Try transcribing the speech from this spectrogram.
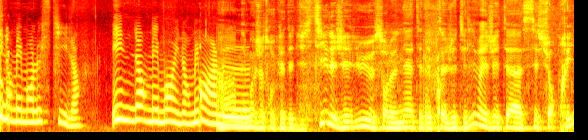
énormément le style. hein. Énormément, énormément. hein, Ah, le- mais moi je trouve que tu du style et j'ai lu sur le net des pages de livres et été assez surpris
